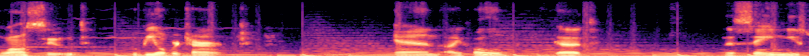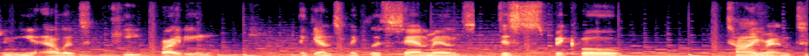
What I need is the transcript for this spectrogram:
lawsuit would be overturned. And I hope that the same media outlets keep fighting against Nicholas Sandmann's despicable tyrant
